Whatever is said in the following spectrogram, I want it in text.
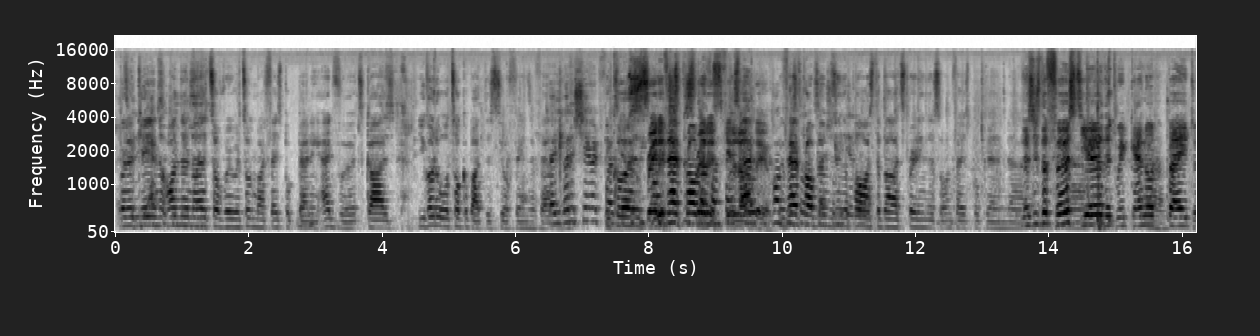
It's But gonna be again, on the amazing. notes of we were talking about Facebook banning adverts, guys, you got to all talk about this to your friends and No, family. you got to share it for us Because we Spread can't it. use We've had problems- on Get it Facebook, we can't We've had problems in the media at all. past about spreading this on Facebook and. Uh, This is the first uh, year that we cannot Yeah. pay to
